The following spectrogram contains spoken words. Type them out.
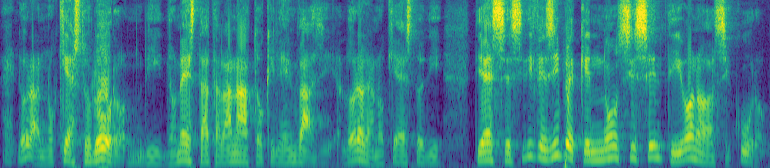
Eh, loro hanno chiesto loro, di, non è stata la Nato che li ha invasi, allora hanno chiesto di, di essersi difesi perché non si sentivano al sicuro.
